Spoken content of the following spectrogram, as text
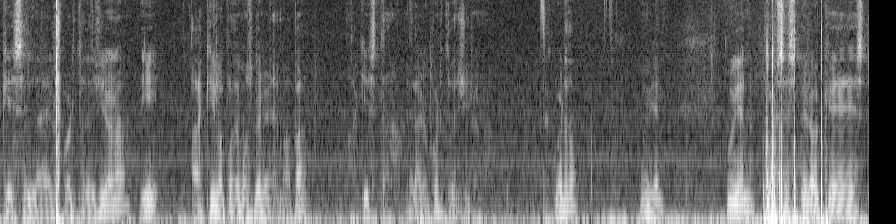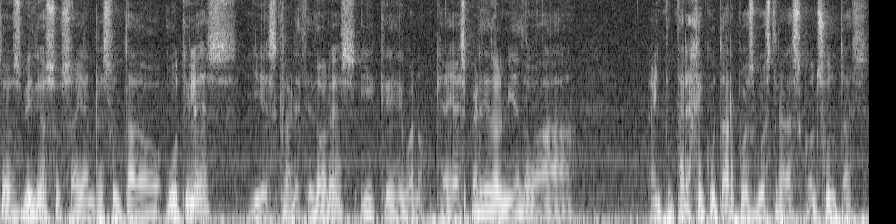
que es el aeropuerto de Girona, y Aquí lo podemos ver en el mapa. Aquí está, el aeropuerto de Girona. ¿De acuerdo? Muy bien. Muy bien, pues espero que estos vídeos os hayan resultado útiles y esclarecedores y que, bueno, que hayáis perdido el miedo a, intentar ejecutar pues vuestras consultas.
